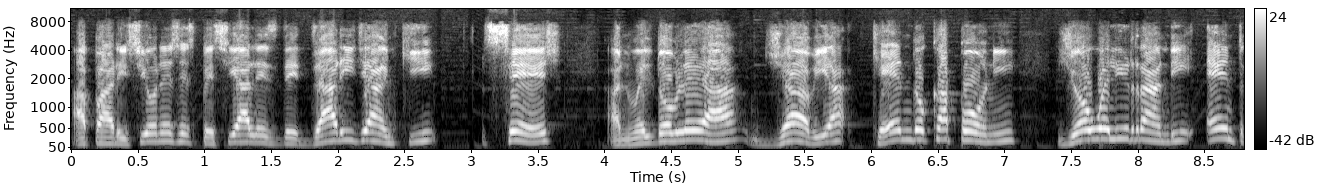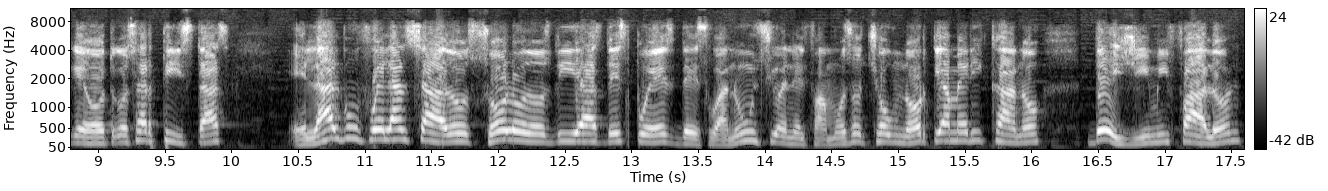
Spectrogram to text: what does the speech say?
Apariciones especiales de Daddy Yankee, Sesh, Anuel AA, Javia, Kendo Caponi, Joel y Randy, entre otros artistas. El álbum fue lanzado solo dos días después de su anuncio en el famoso show norteamericano de Jimmy Fallon.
